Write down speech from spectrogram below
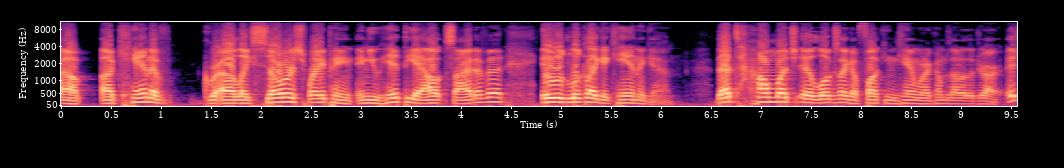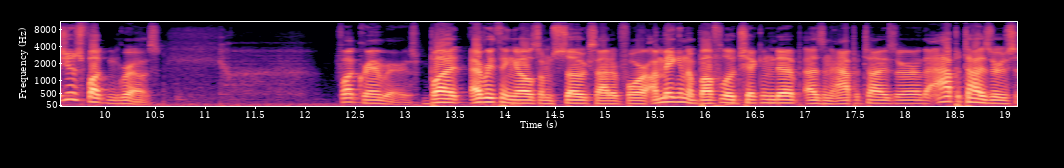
a, a can of uh, like silver spray paint and you hit the outside of it, it would look like a can again. That's how much it looks like a fucking can when it comes out of the jar. It's just fucking gross. Fuck cranberries. But everything else I'm so excited for. I'm making a buffalo chicken dip as an appetizer. The appetizers,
